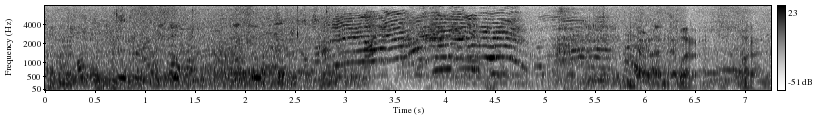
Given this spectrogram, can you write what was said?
ஆரம்ப அப்படின்னு சொல்லி வர வராங்க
